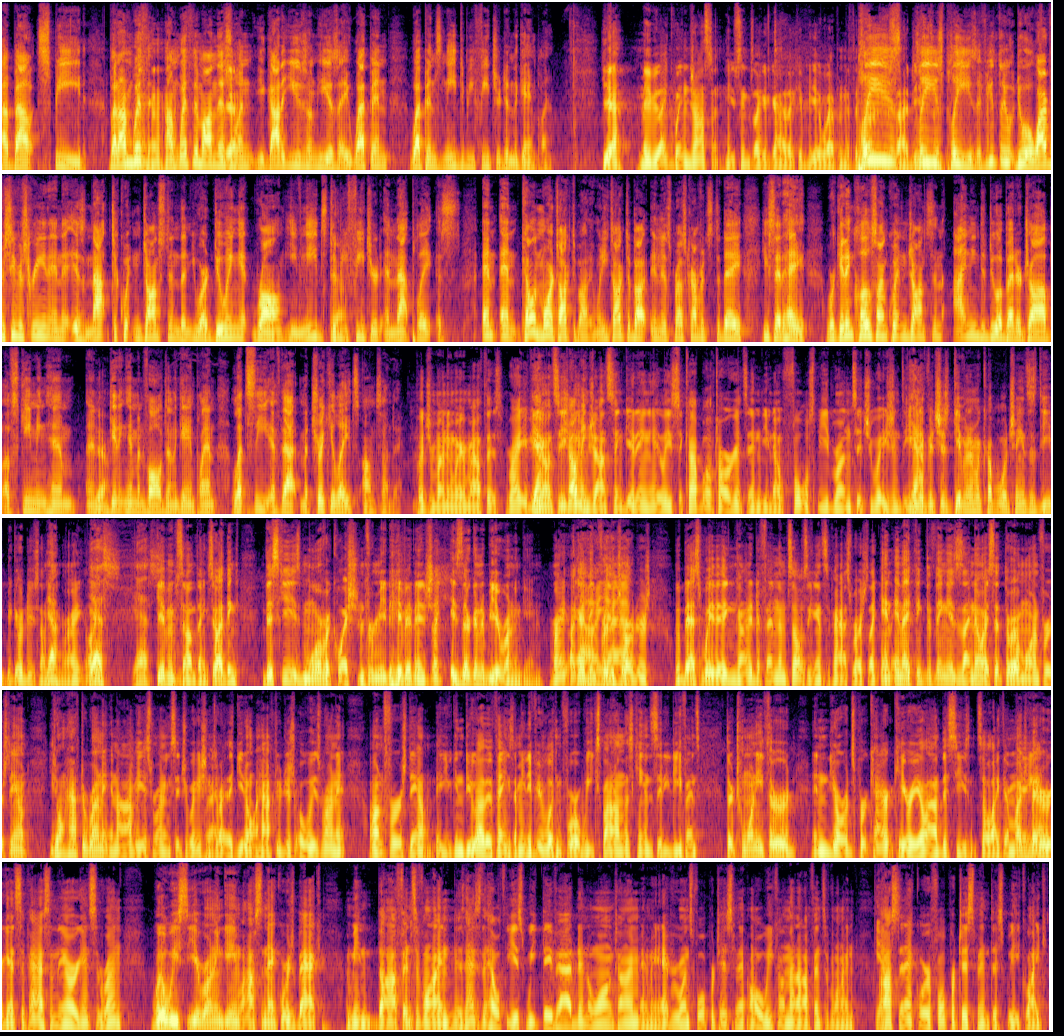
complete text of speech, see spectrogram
about speed. But I'm with him. I'm with him on this Yeah. one. You got to use him. He is a weapon. Weapons need to be featured in the game plan. Yeah, maybe like Quentin Johnston. He seems like a guy that could be a weapon if the Chargers Please, decide to use please, please. If you th- do a wide receiver screen and it is not to Quentin Johnston, then you are doing it wrong. He needs to Yeah. be featured in that play. And and Kellen Moore talked about it when he talked about in his press conference today. He said, "Hey, we're getting close on Quentin Johnston. I need to do a better job of scheming him and Yeah. getting him involved in the game plan. Let's see if that matriculates on Sunday." Put your money where your mouth is, right? If you Yeah, don't see Quentin me. Johnston getting at least a couple of targets in, you know, full speed run situations, even Yeah. if it's just giving him a couple of chances deep to go do something, right? yes. Yes. Give him something. So I think this key is more of a question for me, David. And it's like, is there going to be a running game, right? Like, I Oh, think for the. Chargers, the best way they can kind of defend themselves against the pass rush, like, and, and I think the thing is, is I know I said throw it more on first down. You don't have to run it in obvious running situations, Right. right? Like, you don't have to just always run it on first down. You can do other things. I mean, if you're looking for a weak spot on this Kansas City defense, they're 23rd in yards per carry allowed this season. So, like, they're much better go. against the pass than they are against the run. Will we see a running game? Austin Ekeler's back. I mean, the offensive line has- the healthiest week they've had in a long time. I mean, everyone's full participant all week on that offensive line. Yeah. Austin Ekeler, full participant this week. Like,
